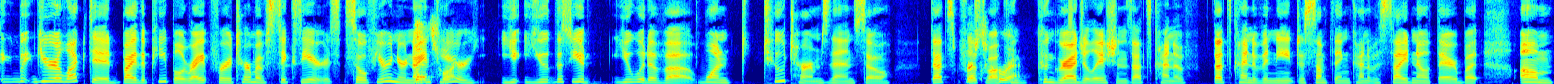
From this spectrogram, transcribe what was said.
you're elected by the people right for a term of six years. So if you're in your ninth year you you this you you would have uh, won two terms then. So that's first that's of all con- congratulations. That's kind of that's kind of a neat just something kind of a side note there. But um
